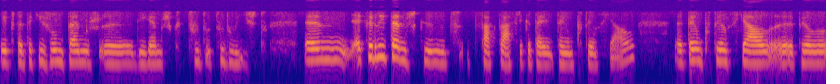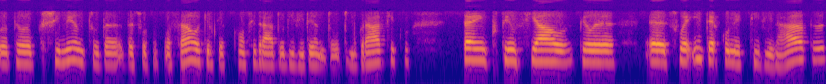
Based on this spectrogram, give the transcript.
E, portanto, aqui juntamos, eh, digamos que tudo, tudo isto. Hum, acreditamos que, de facto, a África tem, tem um potencial, eh, tem um potencial eh, pelo, pelo crescimento da, da, sua população, aquilo que é considerado o dividendo demográfico, tem potencial pela a sua interconectividade,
